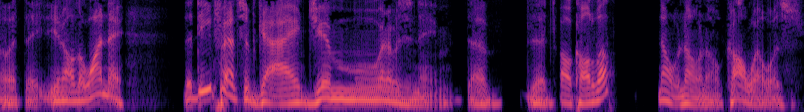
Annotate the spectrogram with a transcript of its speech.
What they, you know, the one they, the defensive guy, Jim, what was his name? The the oh, Caldwell. no, no, no. Caldwell was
